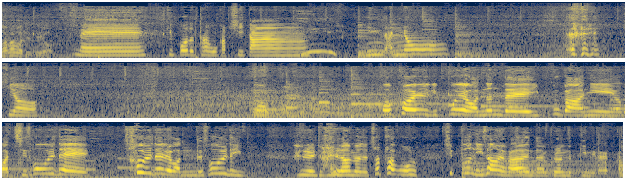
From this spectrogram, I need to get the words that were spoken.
좀 알아봐 주세요. 네, 킥보드 타고 갑시다. 인, 안녕. 귀여워. 워커힐 입구에 왔는데 입구가 아니에요. 마치 서울대 서울대를 왔는데 서울대 입구를 가려면 차 타고 10분 이상을 가야 된다는 그런 느낌이랄까.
